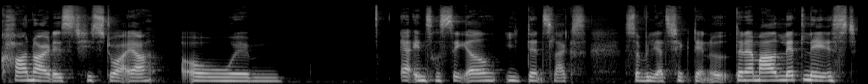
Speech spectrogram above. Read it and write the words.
con artist historier, og øhm, er interesseret i den slags, så vil jeg tjekke den ud. Den er meget let læst,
